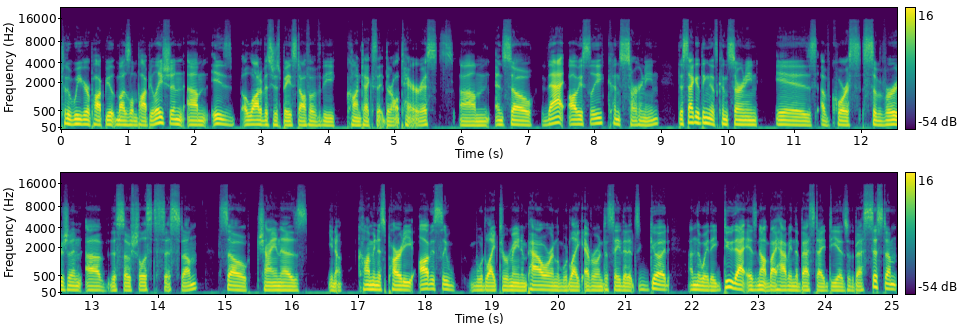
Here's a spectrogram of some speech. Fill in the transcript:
to the Uyghur popu- Muslim population um, is a lot of it's just based off of the context that they're all terrorists, um, and so that obviously concerning. The second thing that's concerning is, of course, subversion of the socialist system. So China's, you know, Communist Party obviously would like to remain in power and would like everyone to say that it's good. And the way they do that is not by having the best ideas or the best system,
